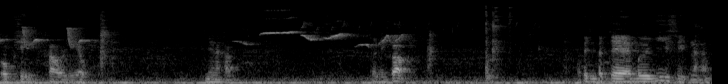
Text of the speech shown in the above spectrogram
โอเคเข้าเลี้ยวนี่นะครับ ตัวนี้ก็ เป็นประแจเบอร์ยี่สิบนะครับ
